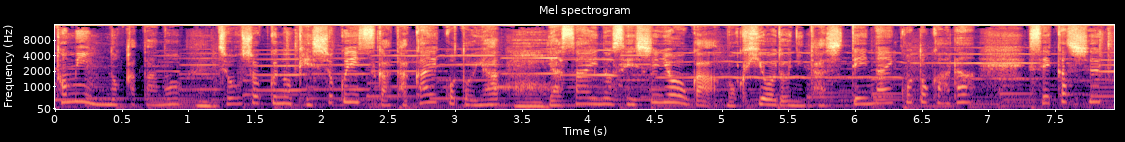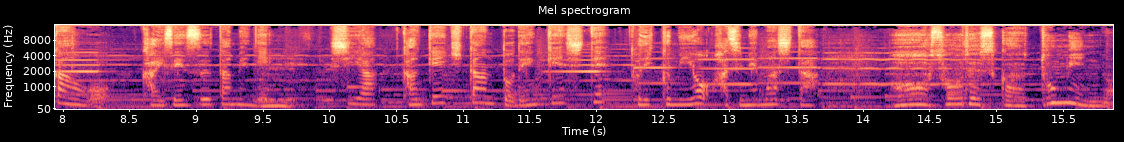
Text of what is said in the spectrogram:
都民の方の朝食の欠食率が高いことや、うん、野菜の摂取量が目標量に達していないことから生活習慣を改善するために、うん、市や関係機関と連携して取り組みを始めました。ああそうですか。都民の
